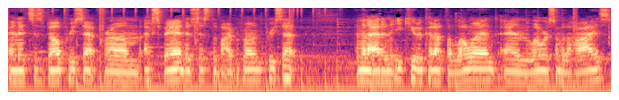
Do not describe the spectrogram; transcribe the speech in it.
and it's this bell preset from Expand. It's just the vibraphone preset. And then I added an EQ to cut out the low end and lower some of the highs.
